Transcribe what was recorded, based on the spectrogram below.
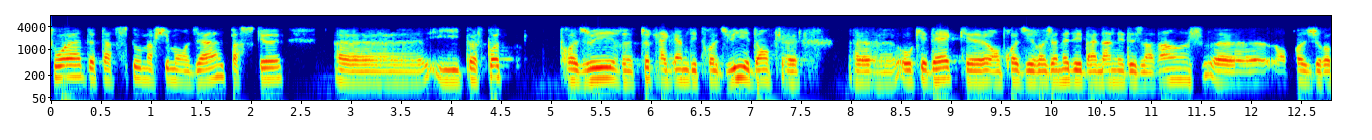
choix de participer au marché mondial parce que euh, ils peuvent pas produire toute la gamme des produits. Et donc, euh, euh, au Québec, euh, on produira jamais des bananes et des oranges. on produira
